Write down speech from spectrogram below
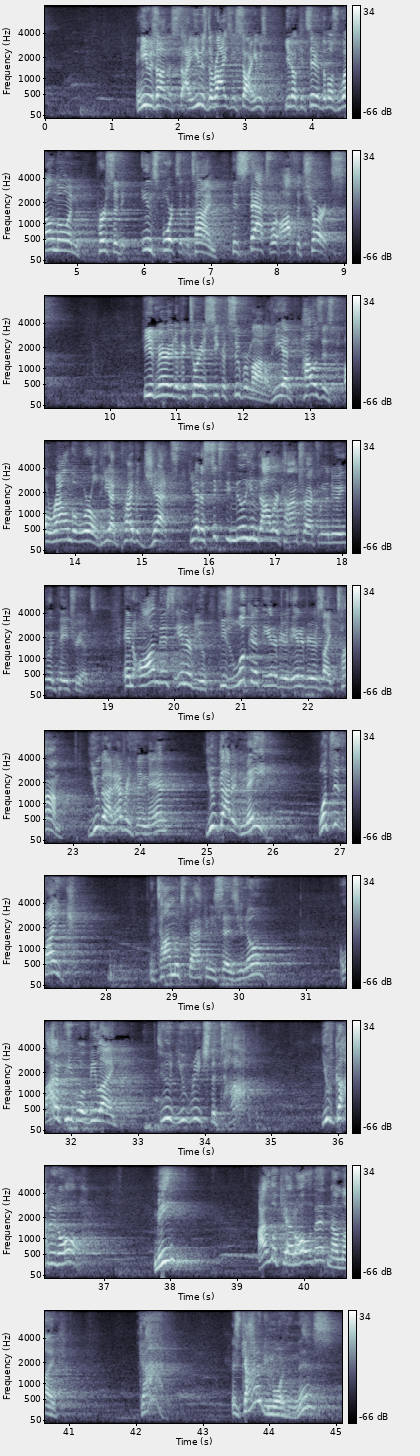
And he was on the star. He was the rising star. He was, you know, considered the most well-known person in sports at the time. His stats were off the charts. He had married a Victoria's Secret supermodel. He had houses around the world. He had private jets. He had a $60 million contract from the New England Patriots. And on this interview, he's looking at the interview, and the interviewer is like, Tom, you got everything, man. You've got it made. What's it like? And Tom looks back and he says, You know, a lot of people would be like, Dude, you've reached the top. You've got it all. Me? I look at all of it and I'm like, God, there's got to be more than this.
